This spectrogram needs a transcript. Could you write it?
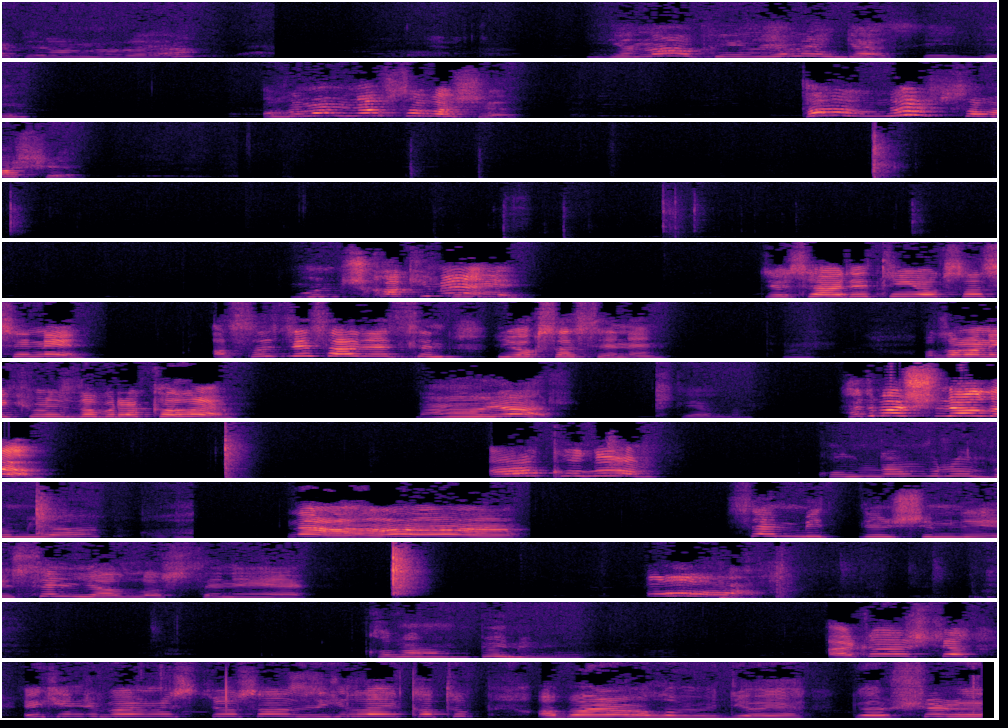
Alperen oraya. Ya ne yapayım hemen gelseydin. O zaman nerf savaşı. Tamam nerf savaşı. Munçka kime? Senin. Cesaretin yoksa senin. Asıl cesaretin yoksa senin. O zaman ikimiz de bırakalım. Bana uyar. Başlayalım. Hadi başlayalım. Aa kolum. Kolumdan vuruldum ya. Na. Sen bittin şimdi. Sen yallos seni. Oh! Kolum benim. Arkadaşlar ikinci bölümü istiyorsanız iki like atıp abone olun videoya. Görüşürüz.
